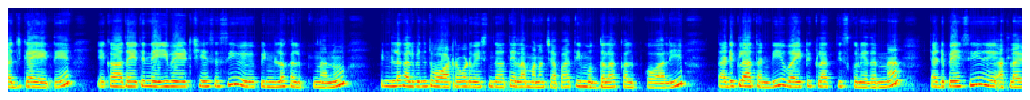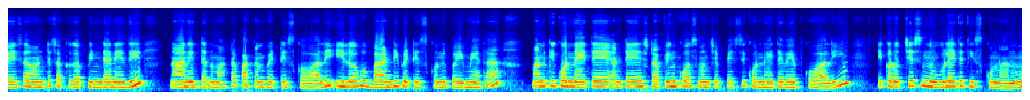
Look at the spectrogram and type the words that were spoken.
కజ్జికాయ అయితే. ఇక అదైతే నెయ్యి వేడి చేసేసి పిండిలో కలుపుతున్నాను. పిండిలో కలిపిన తర్వాత వాటర్ కూడా వేసిన తర్వాత ఇలా మనం చపాతీ ముద్దలా కలుపుకోవాలి. తడి క్లాత్ అండి వైట్ క్లాత్ తీసుకుని ఏదన్నా తడిపేసి అట్లా వేసామంటే చక్కగా పిండి అనేది నానిద్ది అనమాట పక్కన పెట్టేసుకోవాలి. ఈలోపు బాండీ పెట్టేసుకొని పొయ్యి మీద మనకి కొన్ని అయితే అంటే స్టఫింగ్ కోసం అని చెప్పేసి కొన్ని అయితే వేపుకోవాలి. ఇక్కడ వచ్చేసి నువ్వులు అయితే తీసుకున్నాను.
